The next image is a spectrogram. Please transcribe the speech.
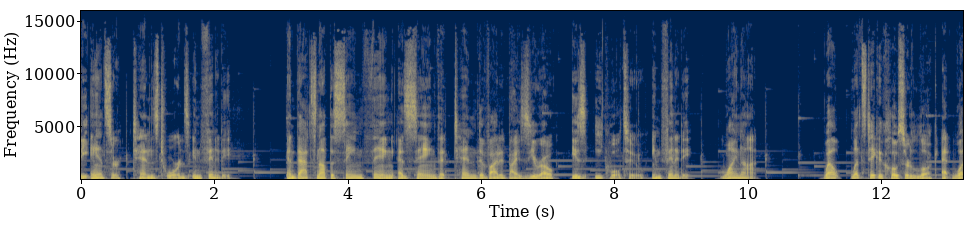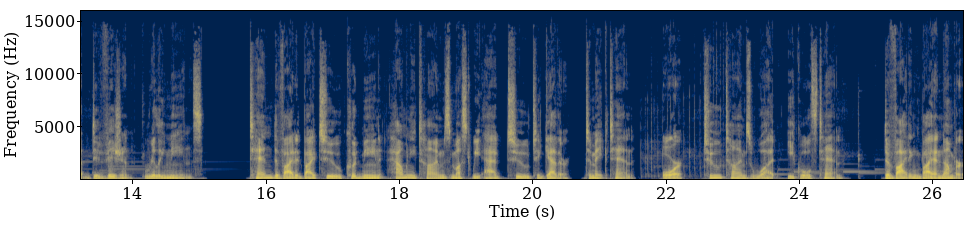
the answer tends towards infinity. And that's not the same thing as saying that 10 divided by 0 is equal to infinity. Why not? Well, let's take a closer look at what division really means. 10 divided by 2 could mean how many times must we add 2 together to make 10? Or 2 times what equals 10? Dividing by a number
